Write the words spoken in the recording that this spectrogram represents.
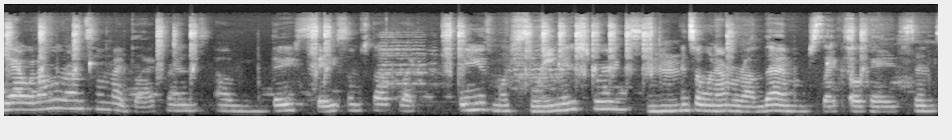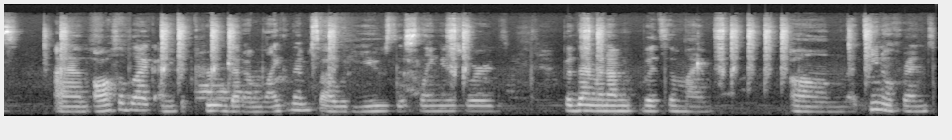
Yeah, when I'm around some of my black friends, um, they say some stuff like they use more slangish words, Mm-hmm. and so when I'm around them, I'm just like, okay, since I am also black, I need to prove that I'm like them, so I would use the slangish words. But then when I'm with some of my um, Latino friends,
